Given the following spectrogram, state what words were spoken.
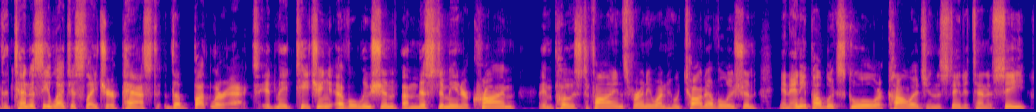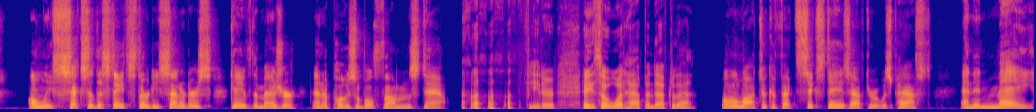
The Tennessee legislature passed the Butler Act. It made teaching evolution a misdemeanor crime imposed fines for anyone who taught evolution in any public school or college in the state of Tennessee. Only six of the state's 30 senators gave the measure an opposable thumbs down. Peter. Hey, so what happened after that? Well, the law took effect six days after it was passed. And in May,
